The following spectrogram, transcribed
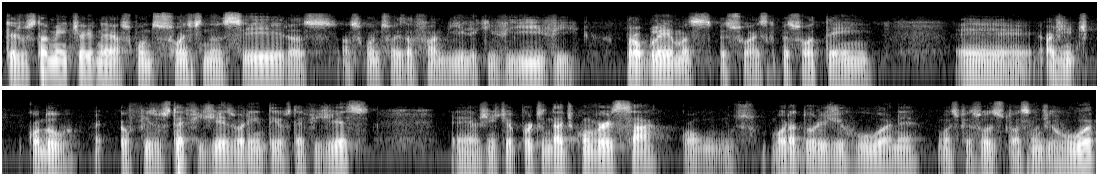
que é justamente aí, né, as condições financeiras, as condições da família que vive, problemas pessoais que a pessoa tem, é, a gente, quando eu fiz os TFGs, orientei os TFGs, é, a gente teve a oportunidade de conversar com alguns moradores de rua, né, algumas pessoas em situação de rua,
